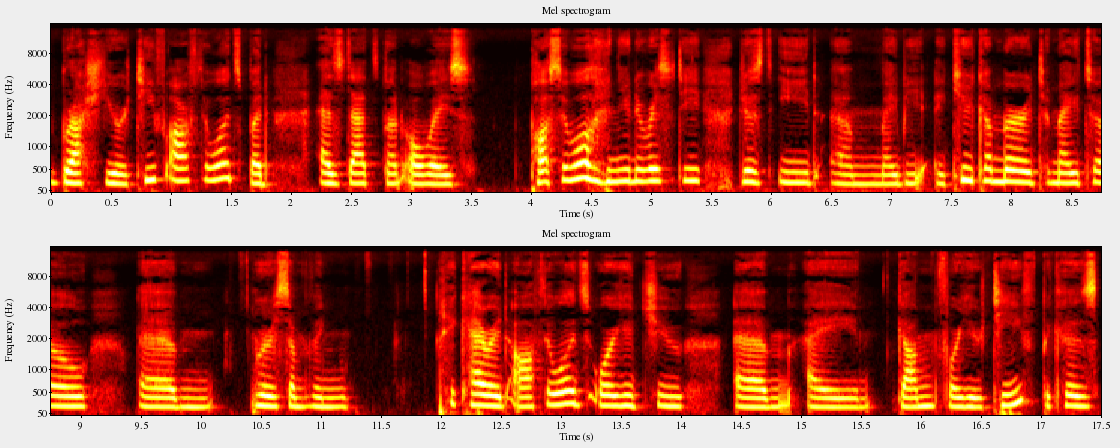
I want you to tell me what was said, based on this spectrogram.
brush your teeth afterwards, but as that's not always possible in university, just eat um, maybe a cucumber, tomato, um, or something carrot afterwards, or you chew um, a gum for your teeth because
